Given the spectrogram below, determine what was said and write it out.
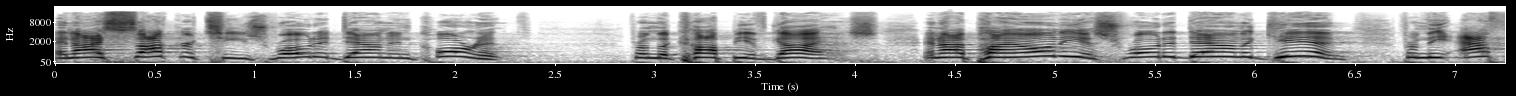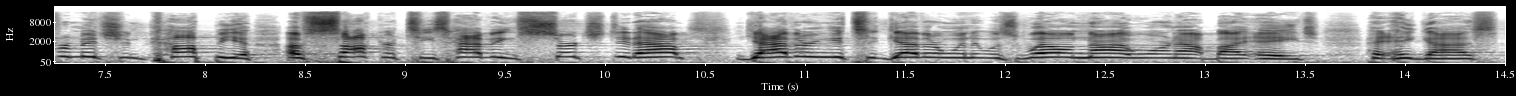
And Isocrates wrote it down in Corinth from the copy of Gaius. And Apollonius wrote it down again from the aforementioned copy of Socrates, having searched it out, gathering it together when it was well nigh worn out by age. Hey, hey guys,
